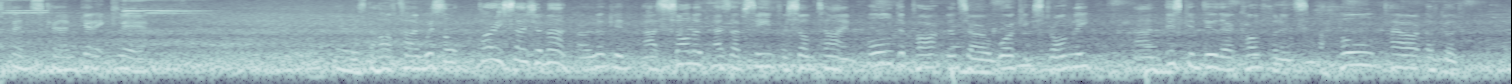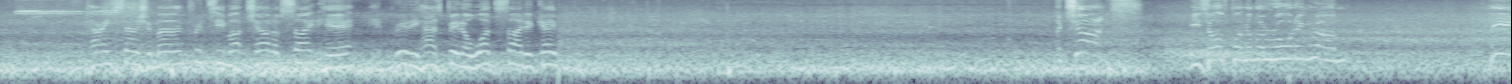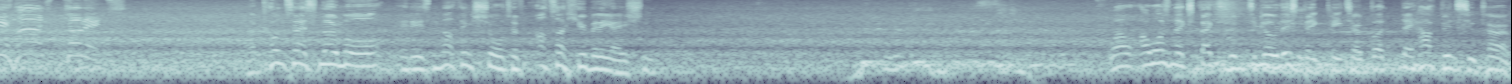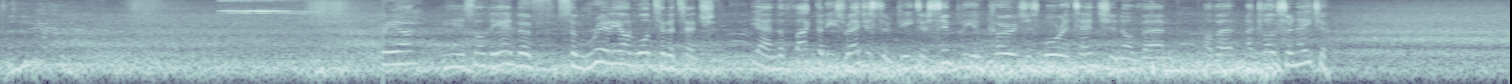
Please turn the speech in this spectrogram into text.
Defence can get it clear. There is the half-time whistle. Paris Saint-Germain are looking as solid as I've seen for some time. All departments are working strongly, and this can do their confidence a whole power of good. Paris Saint-Germain pretty much out of sight here. It really has been a one-sided game. A chance! He's off on a marauding run. Contest no more. It is nothing short of utter humiliation. Well, I wasn't expecting them to go this big, Peter, but they have been superb. Ria is on the end of some really unwanted attention. Yeah, and the fact that he's registered, Peter, simply encourages more attention of um, of a, a closer nature.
